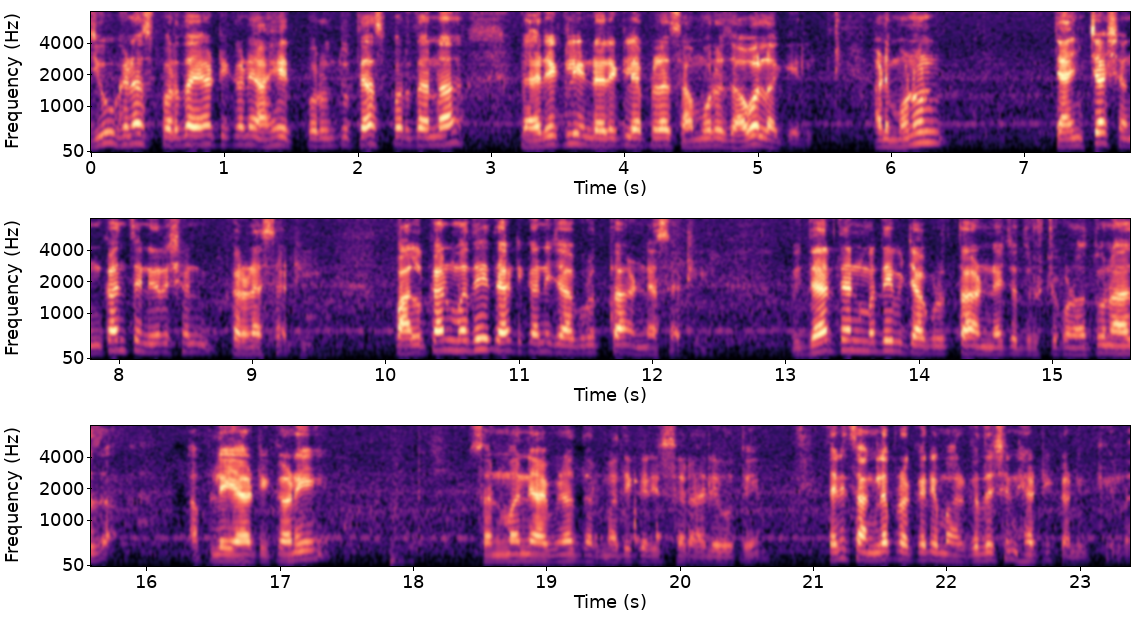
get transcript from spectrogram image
जीवघेण्या स्पर्धा या ठिकाणी आहेत परंतु त्या स्पर्धांना डायरेक्टली इनडायरेक्टली आपल्याला सामोरं जावं लागेल. आणि म्हणून त्यांच्या शंकांचं निरसन करण्यासाठी पालकांमध्ये त्या ठिकाणी जागरूकता आणण्यासाठी विद्यार्थ्यांमध्ये जागरूकता आणण्याच्या दृष्टिकोनातून आज आपले या ठिकाणी सन्मान्य अविनाश धर्माधिकारी सर आले होते. त्यांनी चांगल्या प्रकारे मार्गदर्शन ह्या ठिकाणी केलं.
